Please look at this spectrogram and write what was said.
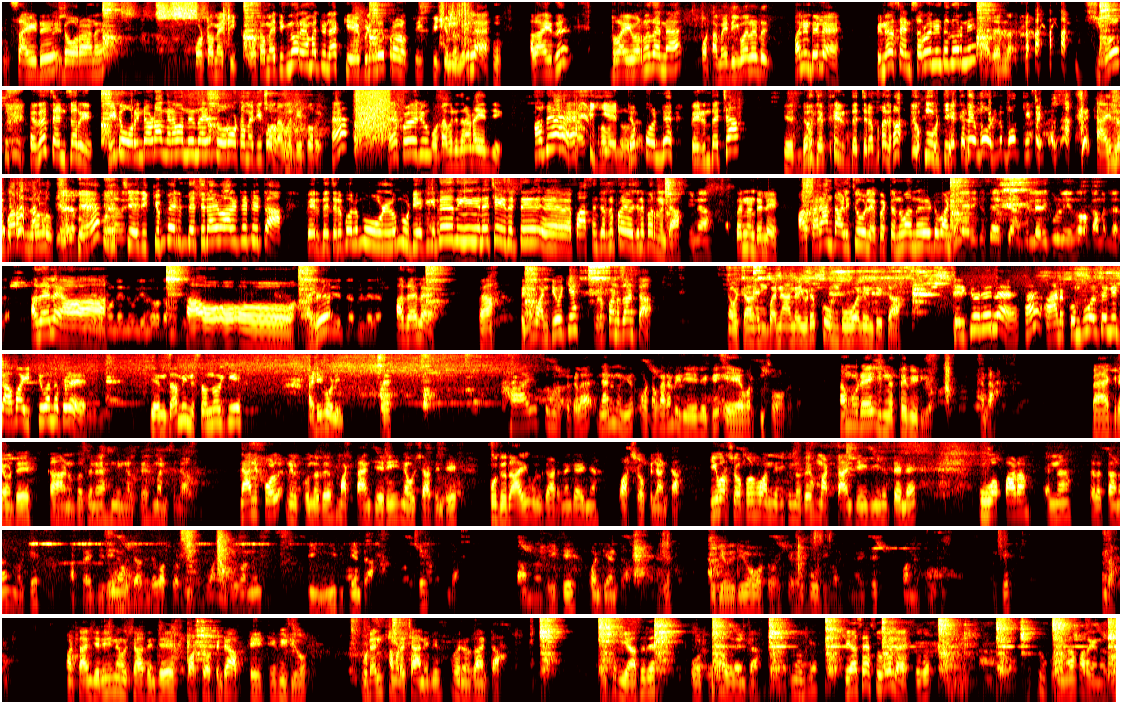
Side ഡോറാണ് automatic automatic എന്ന് പറയാൻ പറ്റില്ല കേബിളിൽ പ്രവർത്തിപ്പിക്കുന്നത് അല്ലേ അതായത് ഡ്രൈവറിന് തന്നെ ഓട്ടോമാറ്റിക് വന്നിട്ട് വന്നിട്ട് അല്ലേ പിന്നെ സെൻസർ വന്നിട്ടുണ്ടെന്ന് പറഞ്ഞു? അതന്നെ. സെൻസർ ഈ ഡോറിന്റെ അവിടെ അങ്ങനെ വന്നു നിന്നാൽ ഡോർ ഓട്ടോമാറ്റിക് ഓട്ടോമാറ്റിക് ഏഹ് വരും. ഓട്ടോമാറ്റിക് അതെ. എന്റെ പൊന്നെ പെരുന്തച്ച. എന്തോ പെരുന്തച്ഛനെ പല മുടിയൊക്കെ മുകളിൽ പൊക്കിയിട്ടുണ്ടല്ലോ അതിന്ന് പറഞ്ഞോളൂ ഏ, ശരിക്കും പെരുന്തച്ചനായി മാറിയിട്ടുണ്ട് കേട്ടാ. പെരുന്തച്ചനെ പോലെ മുകളിലും മുടിയൊക്കെ ഇങ്ങനെ നീ ഇങ്ങനെ ചെയ്തിട്ട് പാസഞ്ചറിന് പ്രയോജനം പിന്നെ? പറഞ്ഞിട്ടല്ലേ ആൾക്കാരെ അന്താളിച്ചു പോലെ പെട്ടെന്ന് വന്നിട്ട് വണ്ടി പിള്ളേർക്ക് സേഫ്റ്റിയാണ് പിള്ളേർക്ക് തുറക്കാൻ പറ്റില്ലല്ലോ. അതെ അല്ലേ ആ. ഓ ഓ ഓ. അത് പിള്ളേരെ. അതെ അല്ലേ ആ പിന്നെ വണ്ടി നോക്കിയേ. ഇവിടെ പണിതാണ്ടാ ബനാനയുടെ കൊമ്പ് പോലെ ഉണ്ട് കേട്ടാ. ശരിക്കും ഒരു അല്ലേ ആ ആനക്കൊമ്പ് പോലെ തന്നെ ഉണ്ട്. ആ വൈറ്റ് വന്നപ്പോഴേ. എന്താ മിനുസം നോക്കിയേ. അടിപൊളി. ഹായ് സുഹൃത്തുക്കളെ. ഞാൻ മുനീർ ഓട്ടോക്കാരൻ വീഡിയോയിലേക്ക് ഏവർക്കും സ്വാഗതം. നമ്മുടെ ഇന്നത്തെ വീഡിയോ. കണ്ടാ? ബാക്ക്ഗ്രൗണ്ട് കാണുമ്പോൾ തന്നെ നിങ്ങൾക്ക് മനസ്സിലാവും. ഞാനിപ്പോൾ നിൽക്കുന്നത് മട്ടാഞ്ചേരി നൌഷാദിന്റെ പുതുതായി ഉദ്ഘാടനം കഴിഞ്ഞ വർക്ക്ഷോപ്പിലാണ് ട്ടാ. ഈ വർക്ക്ഷോപ്പ് വന്നിരിക്കുന്നത് മട്ടാഞ്ചേരിയിൽ തന്നെ. പൂവപ്പാടം എന്ന സ്ഥലത്താണ് നോക്കി അട്ടാഞ്ചേരി നോക്കി അതിന്റെ വർക്ക്ഷോപ്പിൽ വണ്ടി വന്ന് തിങ്ങിയിരിക്കേണ്ട ഓക്കെ എന്താ കംപ്ലീറ്റ് വണ്ടിയാണ് ട്ടാ. അത് പുതിയ പുതിയ ഓട്ടോറിക്ഷകൾ ബോഡി വർക്കിനായിട്ട് വന്നിട്ടുണ്ട്. ഓക്കെ എന്താ മട്ടാഞ്ചേരി നൗഷാദിന്റെ വർക്ക്ഷോപ്പിന്റെ അപ്ഡേറ്റ് വീഡിയോ ഉടൻ നമ്മുടെ ചാനലിൽ വരുന്നതാണ് കേട്ടോ റിയാസിന്റെ ഫോട്ടോ കള്ളേട്ടാ നോക്കിയേ. റിയാസേ സുഖമല്ലേ? സുഖം. ആ സുഖം എന്നാണ് പറയണത്.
